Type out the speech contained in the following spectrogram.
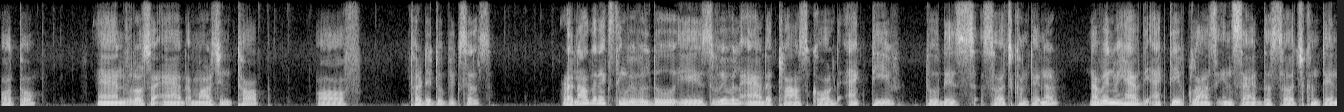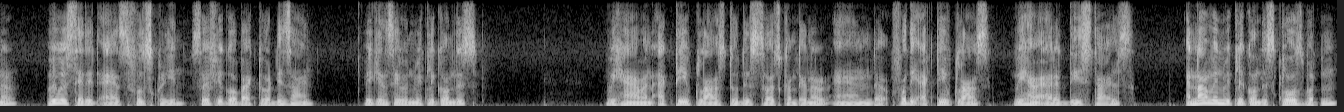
auto and we'll also add a margin top of 32 pixels. Right now the next thing we will do is we will add a class called active to this search container. Now when we have the active class inside the search container we will set it as full screen. So if you go back to our design we can see when we click on this we have an active class to this search container. And uh, for the active class we have added these styles. And now when we click on this close button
